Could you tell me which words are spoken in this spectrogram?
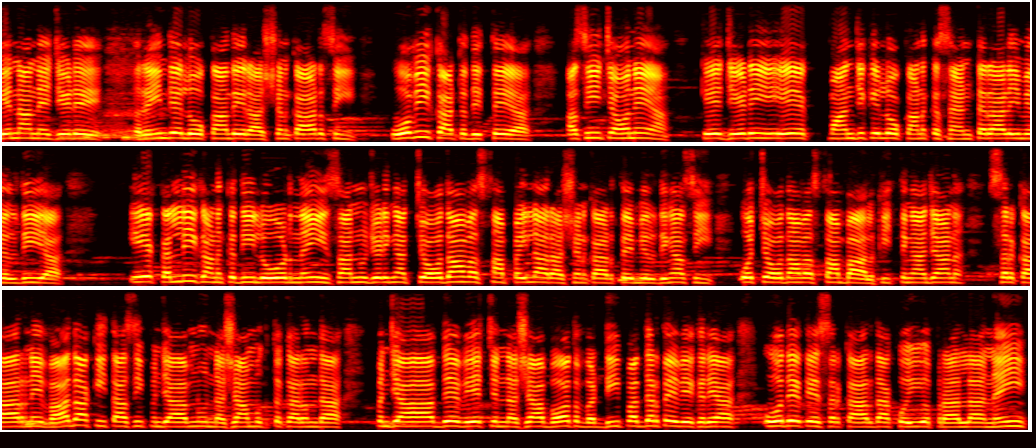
ਇਹਨਾਂ ਨੇ ਜਿਹੜੇ ਰਹਿੰਦੇ ਲੋਕਾਂ ਦੇ ਰਾਸ਼ਨ ਕਾਰਡ ਸੀ, ਉਹ ਵੀ ਕੱਟ ਦਿੱਤੇ ਆ। ਅਸੀਂ ਚਾਹੁੰਦੇ ਆ ਕਿ ਜਿਹੜੀ ਇਹ 5 ਕਿਲੋ ਕਣਕ ਸੈਂਟਰ ਵਾਲੀ ਮਿਲਦੀ ਆ ਇਹ ਕੱਲੀ ਕਣਕ ਦੀ ਲੋੜ ਨਹੀਂ। ਸਾਨੂੰ ਜਿਹੜੀਆਂ 14 ਵਸਤਾਂ ਪਹਿਲਾਂ ਰਾਸ਼ਨ ਕਾਰਡ ਤੇ ਮਿਲਦੀਆਂ ਸੀ, ਉਹ 14 ਵਸਤਾਂ ਬਹਾਲ ਕੀਤੀਆਂ ਜਾਣ। ਸਰਕਾਰ ਨੇ ਵਾਅਦਾ ਕੀਤਾ ਸੀ ਪੰਜਾਬ ਨੂੰ ਨਸ਼ਾ ਮੁਕਤ ਕਰਨ ਦਾ। ਪੰਜਾਬ ਦੇ ਵਿੱਚ ਨਸ਼ਾ ਬਹੁਤ ਵੱਡੀ ਪੱਧਰ ਤੇ ਵਿਕ ਰਿਹਾ। ਉਹਦੇ ਤੇ ਸਰਕਾਰ ਦਾ ਕੋਈ ਉਪਰਾਲਾ ਨਹੀਂ।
